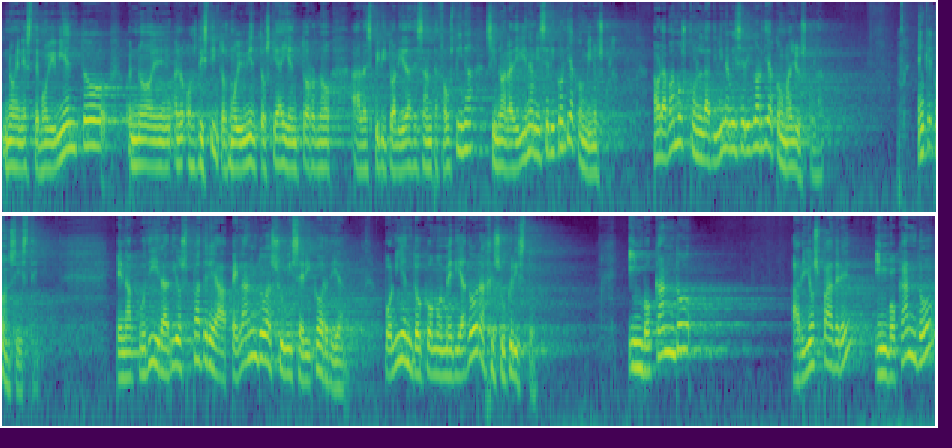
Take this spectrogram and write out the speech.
No en este movimiento, no en los distintos movimientos que hay en torno a la espiritualidad de Santa Faustina, sino a la divina misericordia con minúscula. Ahora vamos con la divina misericordia con mayúscula. ¿En qué consiste? En acudir a Dios Padre apelando a su misericordia, poniendo como mediador a Jesucristo, invocando a Dios Padre, invocando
